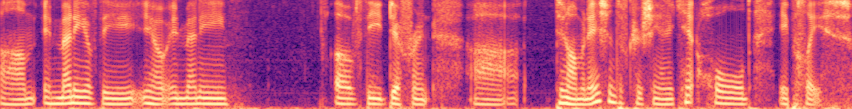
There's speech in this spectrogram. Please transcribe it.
um, in many of the, you know, in many of the different uh, denominations of Christianity can't hold a place,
